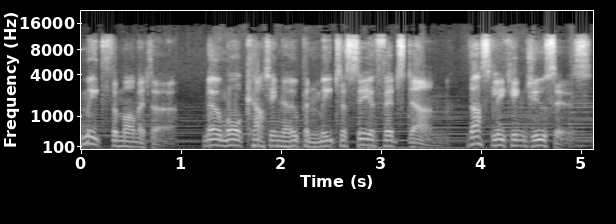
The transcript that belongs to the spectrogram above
Meat thermometer. No more cutting open meat to see if it's done, thus leaking juices.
